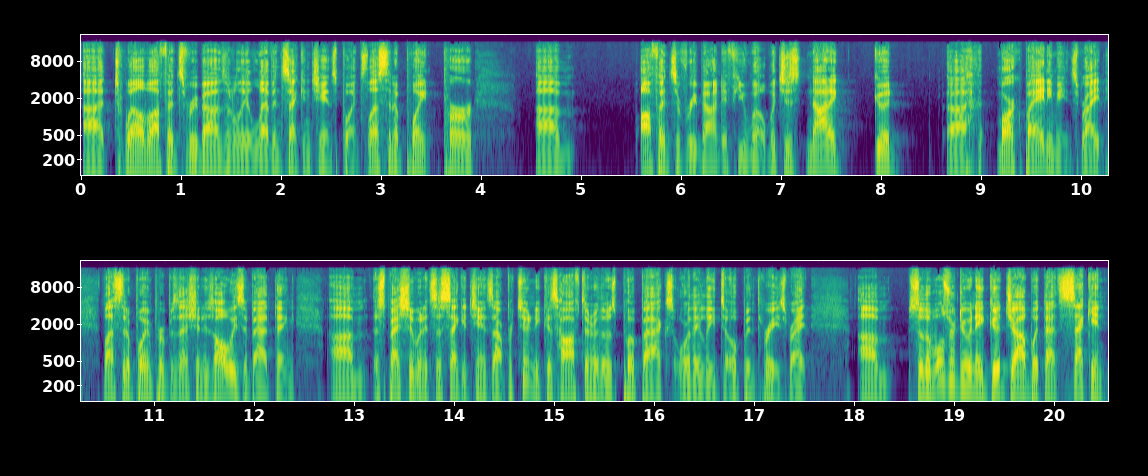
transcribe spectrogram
uh, 12 offensive rebounds and only 11 second chance points, less than a point per um, offensive rebound, if you will, which is not a good uh, mark by any means, right? Less than a point per possession is always a bad thing, um, especially when it's a second chance opportunity, because how often are those putbacks or they lead to open threes, right? Um, so the Wolves are doing a good job with that second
